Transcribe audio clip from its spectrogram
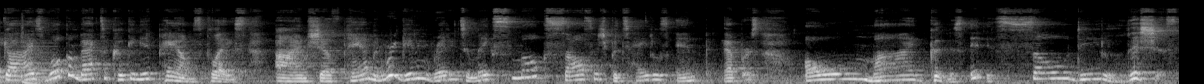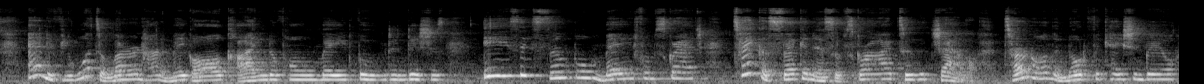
Hey guys, welcome back to Cooking at Pam's Place. I'm Chef Pam and we're getting ready to make smoked sausage, potatoes, and peppers. Oh my goodness, it is so delicious. And if you want to learn how to make all kind of homemade food and dishes, easy, simple, made from scratch, take a second and subscribe to the channel. Turn on the notification bell.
